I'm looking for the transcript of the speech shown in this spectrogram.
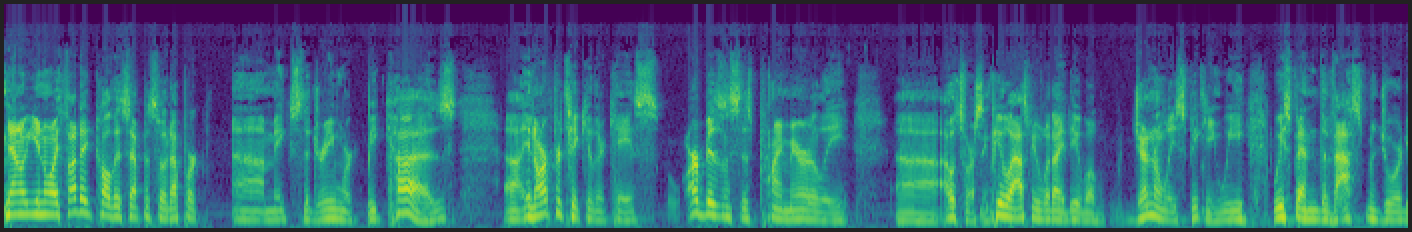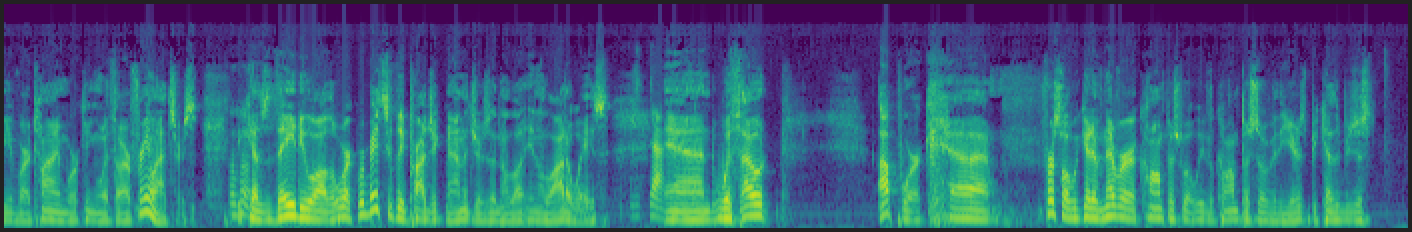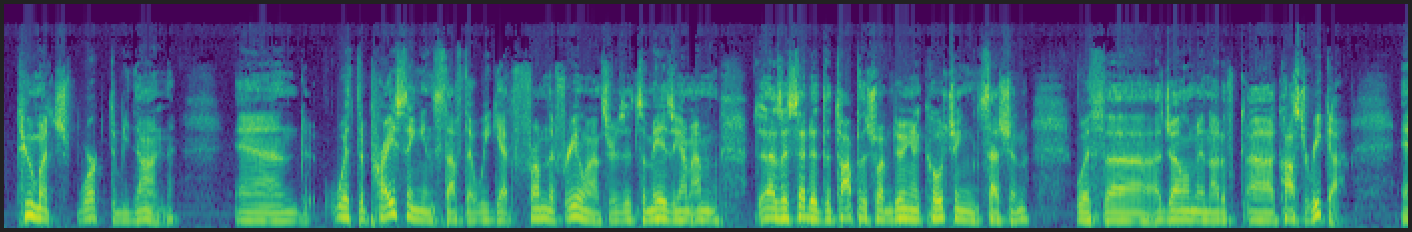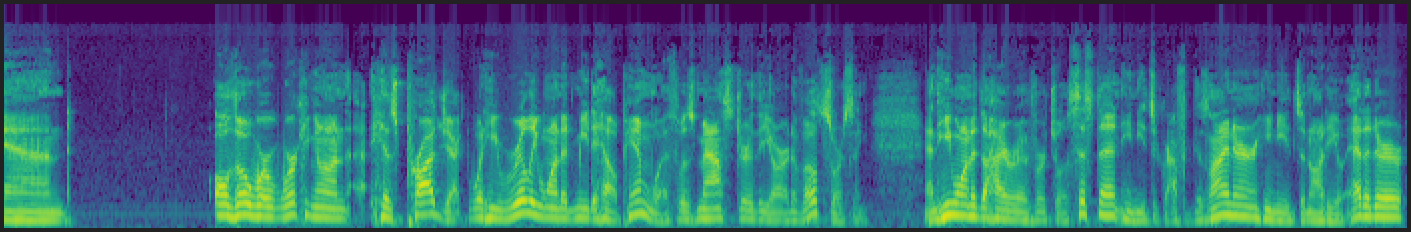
Now, you know, I thought I'd call this episode Upwork uh, Makes the Dream Work because uh, in our particular case, our business is primarily uh, outsourcing. People ask me what I do. Well, generally speaking, we we spend the vast majority of our time working with our freelancers mm-hmm. because they do all the work. We're basically project managers in a lo- in a lot of ways, exactly. and without Upwork, uh, first of all, we could have never accomplished what we've accomplished over the years because it was just too much work to be done. And with the pricing and stuff that we get from the freelancers, it's amazing. I'm, I'm as I said at the top of the show, I'm doing a coaching session with uh, a gentleman out of uh, Costa Rica, and although we're working on his project, what he really wanted me to help him with was master the art of outsourcing and he wanted to hire a virtual assistant. He needs a graphic designer. He needs an audio editor,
